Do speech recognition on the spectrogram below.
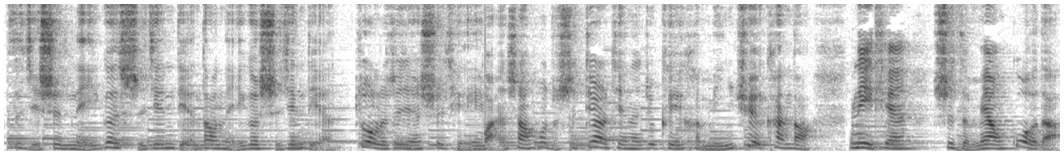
自己是哪一个时间点到哪一个时间点做了这件事情，晚上或者是第二天呢就可以很明。确看到那天是怎么样过的，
